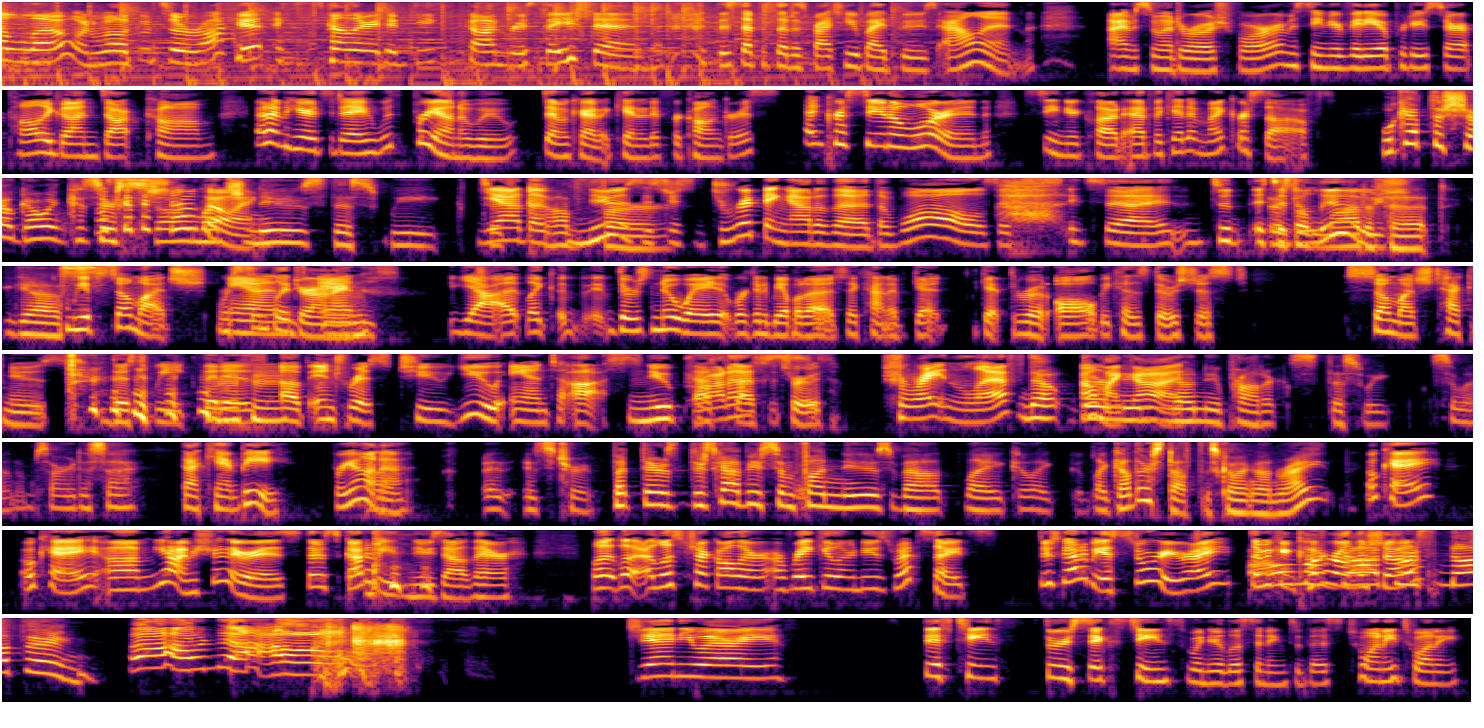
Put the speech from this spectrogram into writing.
Hello and welcome to Rocket Accelerated Geek Conversation. This episode is brought to you by Booz Allen. I'm de Rochefort. I'm a senior video producer at Polygon.com, and I'm here today with Brianna Wu, Democratic candidate for Congress, and Christina Warren, senior cloud advocate at Microsoft. We'll get the show going because there's the so much going. news this week. to Yeah, the cover. news is just dripping out of the the walls. It's it's a it's There's a a lot deluge. of it. Yes, we have so much. We're and, simply drowning. And yeah, like uh, there's no way that we're going to be able to to kind of get get through it all because there's just so much tech news this week that is Mhm. of interest to you and to us. New products. that's the truth. Right and left. no. Oh are my new- God. no new products this week. Simone, I'm sorry to say. That can't be. Brianna. It- it's true, but there's there's got to be some fun news about like like like other stuff that's going on, right? Okay. Okay. Um. Yeah, I'm sure there is. There's got to be news out there. Let, let, us check all our, our regular news websites. There's got to be a story, right? That we Oh can my cover on the show. There's nothing. Oh no! January 15th through 16th, when you're listening to this, 2020.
